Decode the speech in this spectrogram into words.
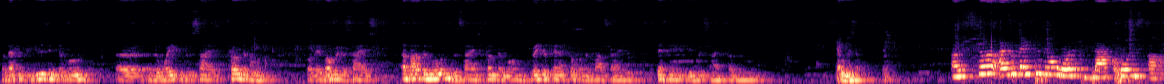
So that would be using the moon uh, as a way to do science from the moon. So there's always the science about the moon, the science from the moon. Radio telescope on the far side is definitely good science from the moon. Thank you, sir. Uh, sir, I would like to know what black holes are.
